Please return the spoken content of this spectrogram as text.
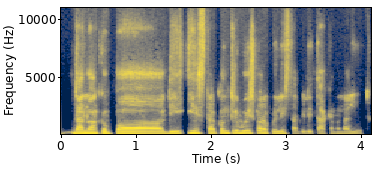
danno anche un po' di insta, contribuiscono a quell'instabilità che non aiuta.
